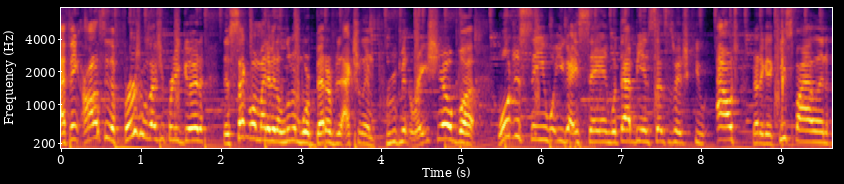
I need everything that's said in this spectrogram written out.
I think honestly the first one was actually pretty good. The second one might have been a little bit more better of an actual improvement ratio but we'll just see what you guys say. And with that being said since hq out now to get keep smiling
